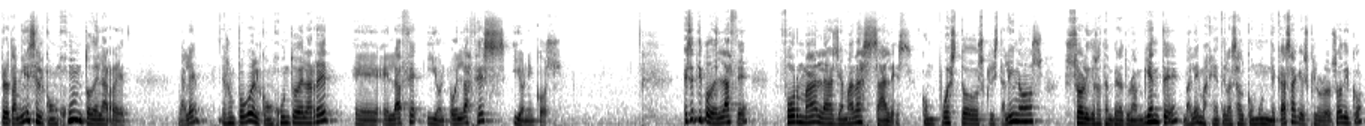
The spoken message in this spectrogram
pero también es el conjunto de la red. ¿Vale? Es un poco el conjunto de la red, eh, enlace ion, o enlaces iónicos. Ese tipo de enlace forma las llamadas sales, compuestos cristalinos, sólidos a temperatura ambiente, ¿vale? Imagínate la sal común de casa, que es cloruro sódico,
